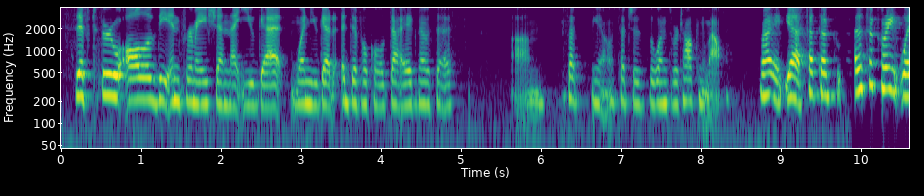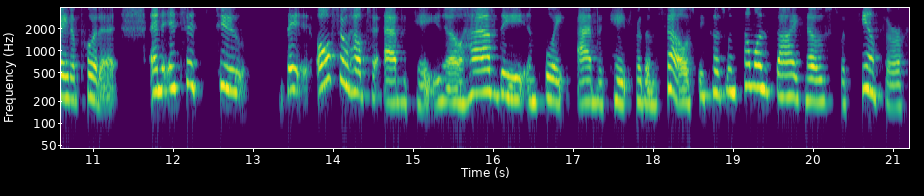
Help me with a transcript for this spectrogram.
sift through all of the information that you get when you get a difficult diagnosis, um, such, you know, such as the ones we're talking about. Right. Yes, that's a that's a great way to put it. And it's it's to they also help to advocate, you know, have the employee advocate for themselves because when someone's diagnosed with cancer,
